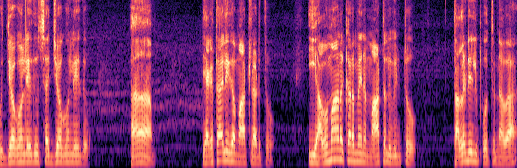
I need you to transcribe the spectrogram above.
ఉద్యోగం లేదు సద్యోగం లేదు. ఎగతాళిగా మాట్లాడుతూ ఈ అవమానకరమైన మాటలు వింటూ తల్లడిల్లిపోతున్నావా?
